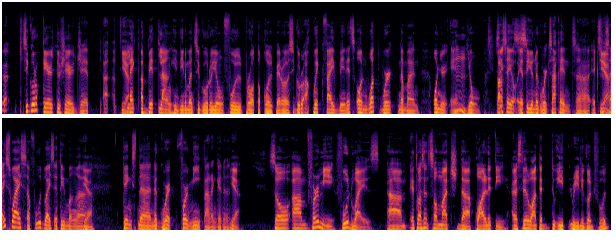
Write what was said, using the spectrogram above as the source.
Uh, Siguro care to share, Jet. Uh, Yeah. Like a bit lang, hindi naman siguro yung full protocol, pero siguro a quick five minutes on what work naman on your end. Yung, para Si- sa'yo, ito yung nag-work sa akin sa exercise-wise, sa food-wise, ito yung mga Yeah. things na nag-work for me, parang ganun. Yeah. So um, for me, food wise, um, it wasn't so much the quality. I still wanted to eat really good food.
